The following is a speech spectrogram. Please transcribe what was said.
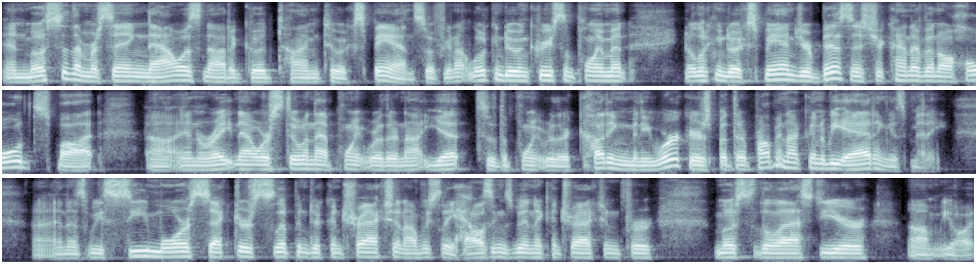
and most of them are saying now is not a good time to expand. So if you're not looking to increase employment, you're looking to expand your business, you're kind of in a hold spot. Uh, and right now we're still in that point where they're not yet to the point where they're cutting many workers, but they're probably not going to be adding as many. Uh, and as we see more sectors slip into contraction, obviously housing's been a contraction for most of the last year. Um, you know,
